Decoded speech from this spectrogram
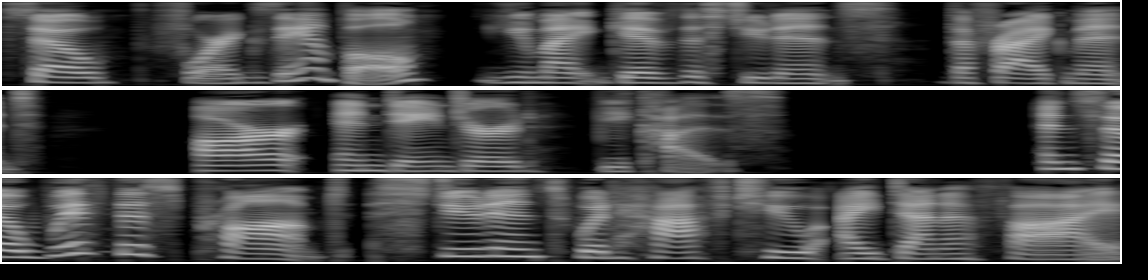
So, for example, you might give the students the fragment, are endangered because. And so, with this prompt, students would have to identify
